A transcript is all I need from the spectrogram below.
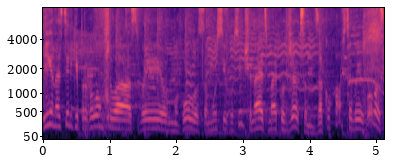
і настільки приголомшила своїм голосом усіх усіх, що навіть Майкл Джексон закохався в її голос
